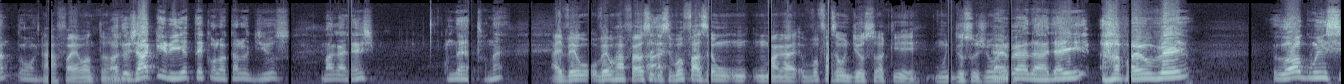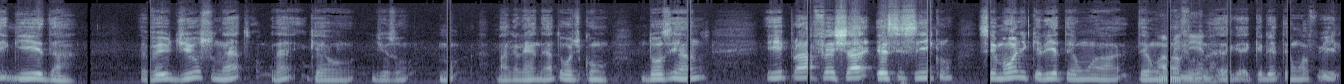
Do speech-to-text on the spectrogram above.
Antônio. Rafael Antônio. Mas eu já queria ter colocado o Dilson Magalhães Neto, né? Aí veio, veio o Rafael e disse, vou fazer um, um, um, vou fazer um Dilson aqui, um Dilson Júnior. É verdade. Aí Rafael veio, logo em seguida veio o Dilson Neto, né? Que é o Dilson Magalhães Neto, hoje com 12 anos. E para fechar esse ciclo, Simone queria ter uma, ter uma, uma menina. Eh, queria ter uma filha.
